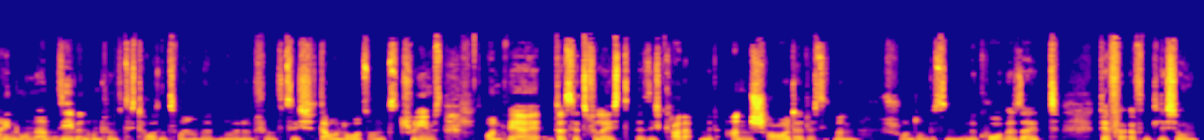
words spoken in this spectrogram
157.259 Downloads und Streams. Und wer das jetzt vielleicht sich gerade mit anschaut, das sieht man schon so ein bisschen eine Kurve seit der Veröffentlichung.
